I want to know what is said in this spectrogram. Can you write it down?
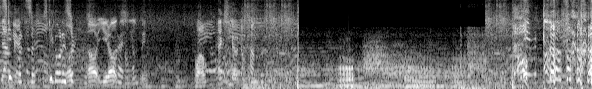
Just down keep here. going in circles. Just keep going in circles. No, you don't. Help me. Hello? Mexico, don't come. Oh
